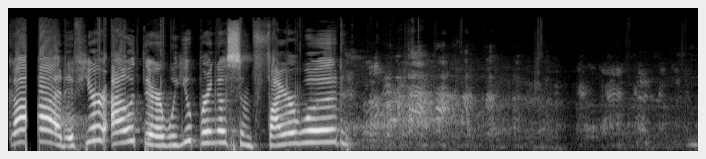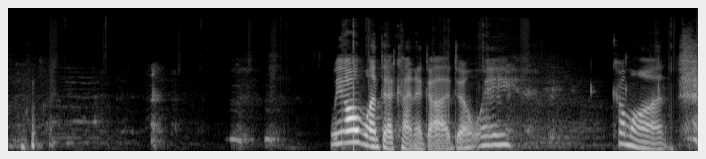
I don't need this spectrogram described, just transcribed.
god if you're out there will you bring us some firewood? We all want that kind of god don't we? Come on.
